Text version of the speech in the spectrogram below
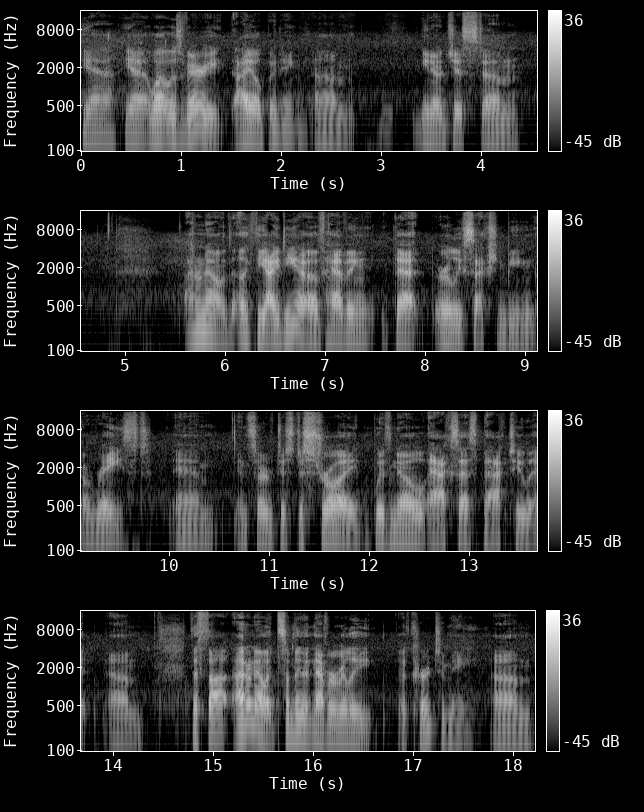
Yeah, yeah. Well, it was very eye opening. Um, you know, just, um, I don't know, like the idea of having that early section being erased and, and sort of just destroyed with no access back to it. Um, the thought, I don't know, it's something that never really occurred to me. Um,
